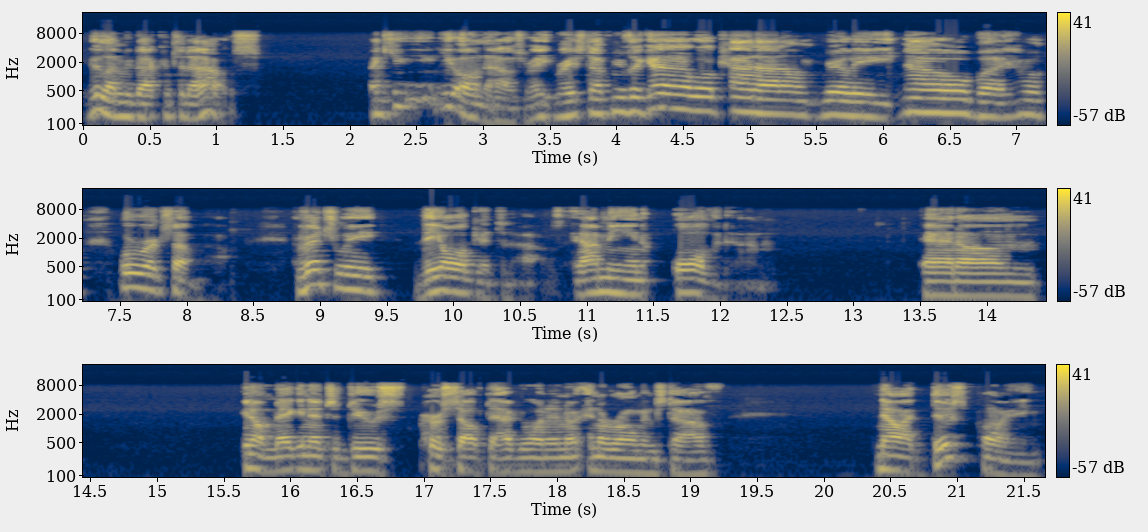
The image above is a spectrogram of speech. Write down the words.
You can let me back into the house. Like, you, you, you own the house, right? Right, stuff. And he was like, yeah, well, kind of, I don't really know, but we'll, we'll work something out. Eventually, they all get to the house. And I mean, all of them and um, you know, Megan introduced herself to everyone in the, in room and stuff. Now, at this point,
